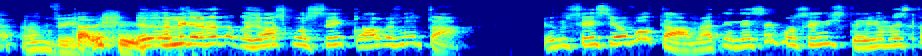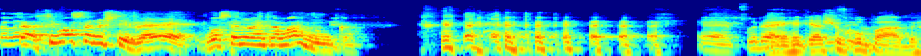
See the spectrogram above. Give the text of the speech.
Vamos ver. tá difícil. Eu, eu lhe garanto uma coisa, eu acho que você e Cláudio vão estar. Eu não sei se eu vou estar, mas a tendência é que vocês estejam nesse telefone. É, se você não estiver, você não entra mais nunca. é, por aí. aí a gente acha o culpado.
